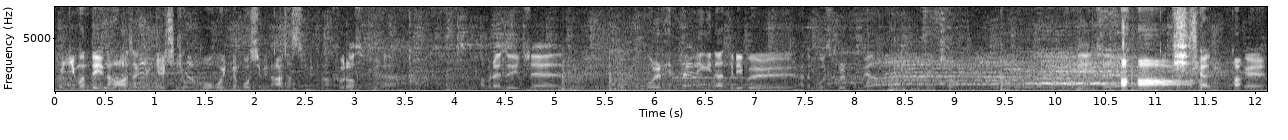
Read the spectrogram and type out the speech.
뭐 임원들이 나와서 경기를 지켜보고 있는 모습이 나왔었습니다. 그렇습니다. 아무래도 이제 볼 핸들링이나 드리블 하는 모습을 보면 그렇죠. 근데 이제 기량을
